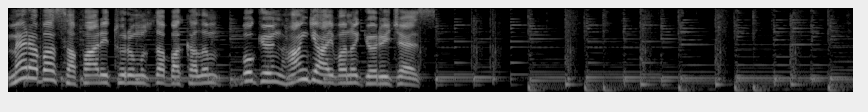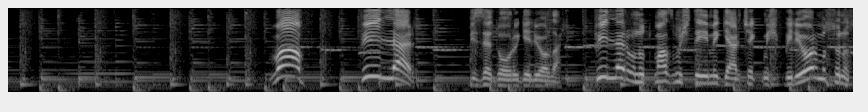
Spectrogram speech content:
Merhaba safari turumuzda bakalım bugün hangi hayvanı göreceğiz? Vaf! Filler! Bize doğru geliyorlar. Filler unutmazmış deyimi gerçekmiş biliyor musunuz?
